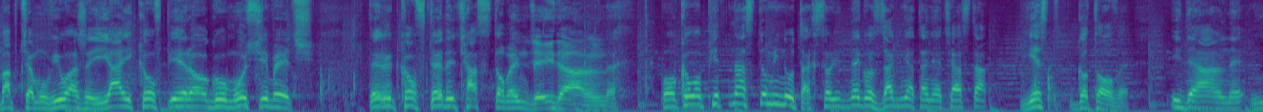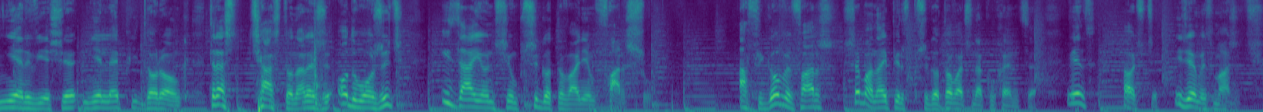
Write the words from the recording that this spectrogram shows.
Babcia mówiła, że jajko w pierogu musi być. Tylko wtedy ciasto będzie idealne. Po około 15 minutach solidnego zagniatania ciasta jest gotowe. Idealne, nie rwie się, nie lepi do rąk. Teraz ciasto należy odłożyć i zająć się przygotowaniem farszu. A figowy farsz trzeba najpierw przygotować na kuchence. Więc chodźcie, idziemy smażyć.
